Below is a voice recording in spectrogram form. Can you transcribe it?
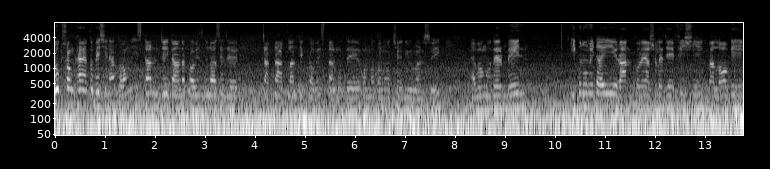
লোক সংখ্যা এত বেশি না, কম। ইস্টার্ন যে কানাডা প্রভিন্সগুলো আছে যে চারটা আটলান্টিক প্রভিন্স তার মধ্যে অন্যতম হচ্ছে নিউ বার্নসুইক এবং ওদের মেইন ইকোনমিটাই রান করে আসলে যে ফিশিং বা লগিং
